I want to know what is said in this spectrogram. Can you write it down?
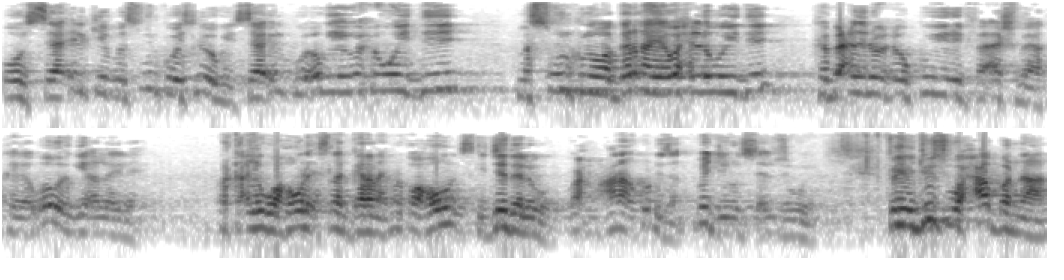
oo saa'ilkii mas'uulku waa isla ogyahy saa'ilku waa ogyahay wuxuu weydiiyey mas'uulkuna waa garanaya wax la weydiiyey. Kabacdina wuxuu ku yidhi faashbaha kada waa ogyahay alla ilaah marka ayagu waa hawla isla garanaya. Marka waa hawl iska jadalo wey wax macnaha ku dhisan. Ma jiro wey fayajuus waxaa banaan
